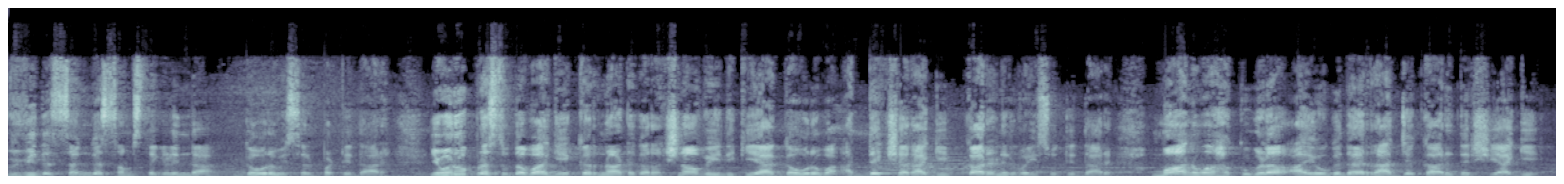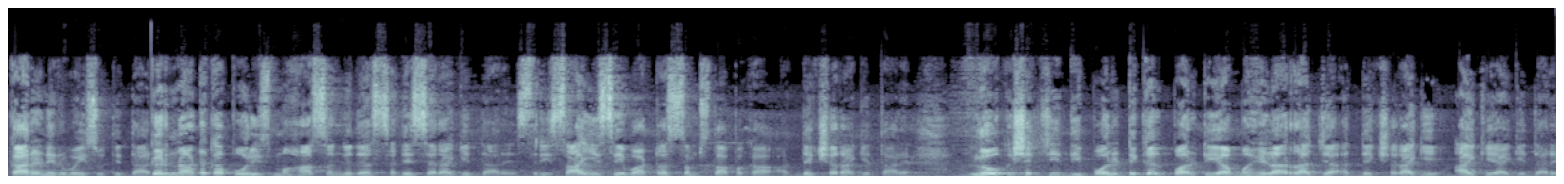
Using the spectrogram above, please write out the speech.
ವಿವಿಧ ಸಂಘ ಸಂಸ್ಥೆಗಳಿಂದ ಗೌರವಿಸಲ್ಪಟ್ಟಿದ್ದಾರೆ. ಇವರು ಪ್ರಸ್ತುತವಾಗಿ ಕರ್ನಾಟಕ ರಕ್ಷಣಾ ವೇದಿಕೆಯ ಗೌರವ ಅಧ್ಯಕ್ಷರಾಗಿ ಕಾರ್ಯನಿರ್ವಹಿಸುತ್ತಿದ್ದಾರೆ. ಮಾನವ ಹಕ್ಕುಗಳ ಆಯೋಗದ ರಾಜ್ಯ ಕಾರ್ಯದರ್ಶಿಯಾಗಿ ಕಾರ್ಯನಿರ್ವಹಿಸುತ್ತಿದ್ದಾರೆ. ಕರ್ನಾಟಕ ಪೊಲೀಸ್ ಮಹಾಸಂಘದ ಸದಸ್ಯರಾಗಿದ್ದಾರೆ. ಶ್ರೀ ಸಾಯಿ ಸೇವಾ ಟ್ರಸ್ಟ್ ಸಂಸ್ಥಾಪಕ ಅಧ್ಯಕ್ಷರಾಗಿದ್ದಾರೆ. ಲೋಕಶಕ್ತಿ ದಿ ಪೊಲಿಟಿಕಲ್ ಪಾರ್ಟಿಯ ಮಹಿಳಾ ರಾಜ್ಯ ಅಧ್ಯಕ್ಷರಾಗಿ ಆಯ್ಕೆಯಾಗಿದ್ದಾರೆ.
